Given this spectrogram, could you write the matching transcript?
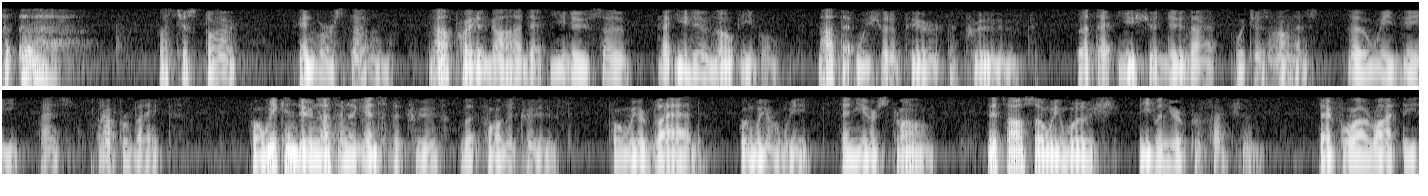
let's just start in verse 7. Now pray to God that you do so, that you do no evil, not that we should appear approved, but that you should do that which is honest, though we be as reprobates. For we can do nothing against the truth, but for the truth. For we are glad when we are weak, and ye are strong. This also we wish, even your perfection. Therefore I write these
